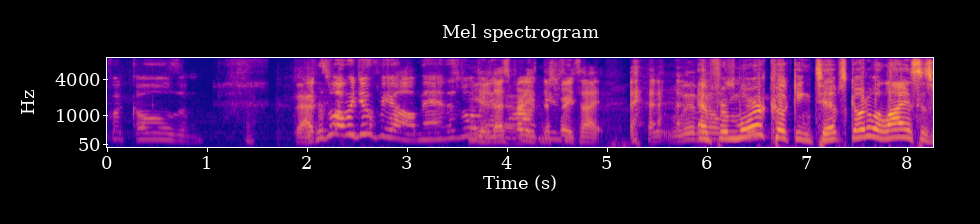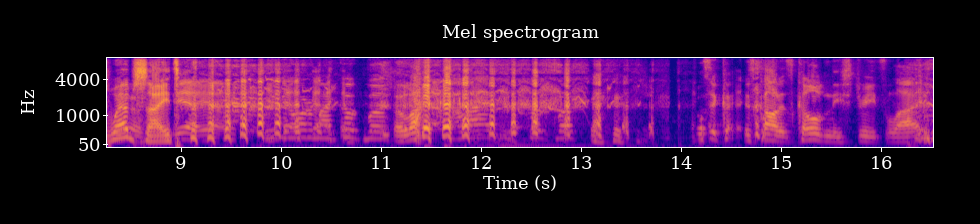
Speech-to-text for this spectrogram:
put coals and. That's This is what we do for y'all, man. This is what we do that's pretty. our That's music. pretty tight. And for the more cooking tips, go to Elias's website. yeah, yeah. You can order my cookbook. A lot- Elias's cookbook. What's it? It's called. It's cold in these streets, live.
